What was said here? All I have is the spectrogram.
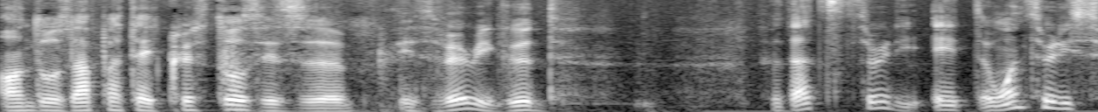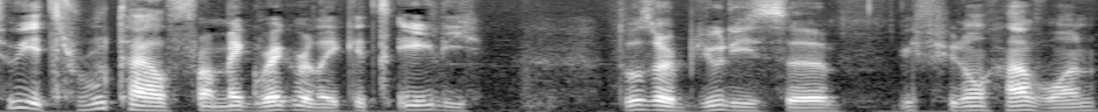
on those apatite crystals is uh, is very good. So that's 38. The 133, it's rutile from McGregor Lake. It's 80. Those are beauties uh, if you don't have one.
